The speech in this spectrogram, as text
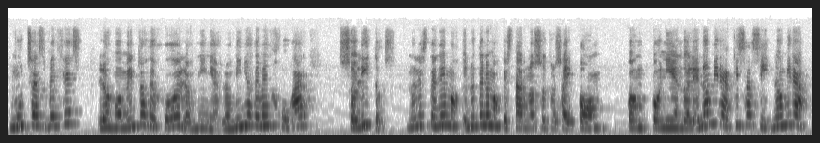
muchas veces los momentos de juego de los niños. Los niños deben jugar solitos, no les tenemos, no tenemos que estar nosotros ahí poniéndole, no, mira, que es así, no, mira,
